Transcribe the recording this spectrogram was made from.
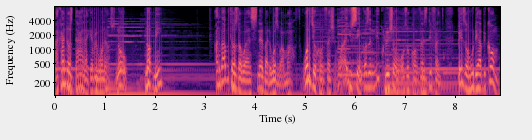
I can't just die like everyone else. No, not me. And the Bible tells us that we're ensnared by the words of our mouth. What is your confession? What are you saying? Because the new creation will also confess different based on who they have become.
